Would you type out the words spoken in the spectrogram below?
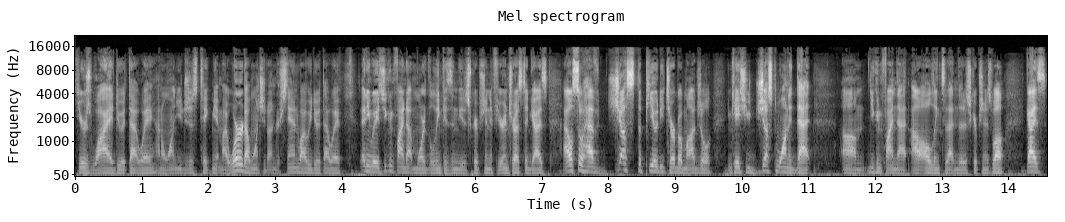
Here's why I do it that way. I don't want you to just take me at my word. I want you to understand why we do it that way. Anyways, you can find out more. The link is in the description if you're interested, guys. I also have just the POD Turbo module in case you just wanted that. Um, you can find that. I'll, I'll link to that in the description as well. Guys,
